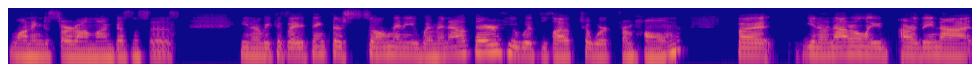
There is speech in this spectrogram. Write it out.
wanting to start online businesses you know because i think there's so many women out there who would love to work from home but you know, not only are they not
